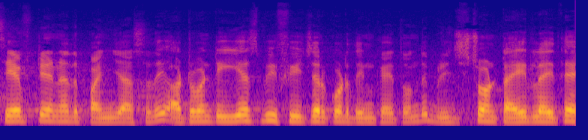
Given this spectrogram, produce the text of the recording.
సేఫ్టీ అనేది పనిచేస్తుంది. అటువంటి ఈఎస్బి ఫీచర్ కూడా దీనికైతే ఉంది. బ్రిడ్జ్ స్టోన్ టైర్లు అయితే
